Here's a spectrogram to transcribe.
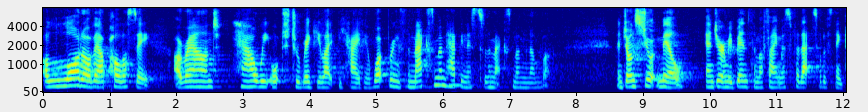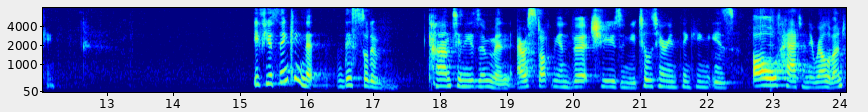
a lot of our policy around how we ought to regulate behaviour, what brings the maximum happiness to the maximum number. And John Stuart Mill and Jeremy Bentham are famous for that sort of thinking. If you're thinking that this sort of Kantianism and Aristotelian virtues and utilitarian thinking is old hat and irrelevant,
